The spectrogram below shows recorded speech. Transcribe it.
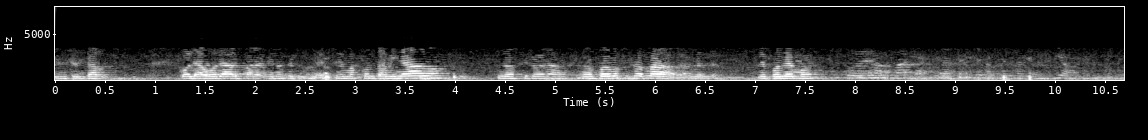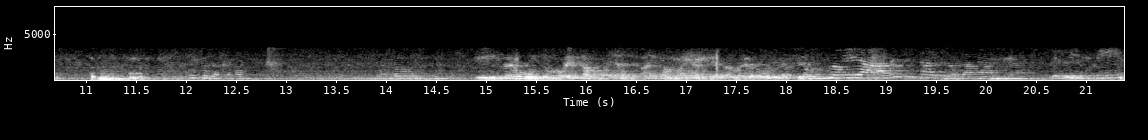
intentar colaborar para que no se esté más contaminado. No sirve nada. No podemos hacer nada realmente. Le ponemos Podemos más, la gente no presta atención. Eso es lo que pasa. Y pregunto, ¿hay campañas, hay campañas en los medios de comunicación? No, mira, a veces hay propaganda, pero sí,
